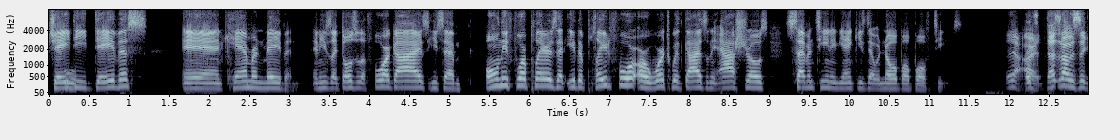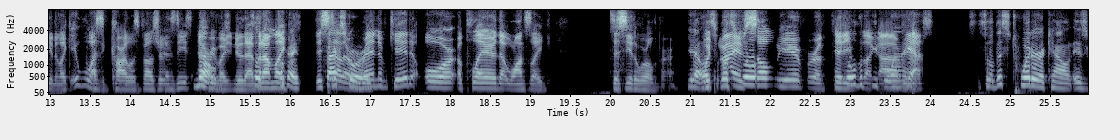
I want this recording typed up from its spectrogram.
J.D. Davis, and Cameron Maybin. And he's like, those are the four guys. He said only four players that either played for or worked with guys on the Astros, 17 and Yankees that would know about both teams. Yeah, all right. That's what I was thinking. Like, it wasn't Carlos Beltran's niece. No, Everybody knew that. so- but I'm like, okay, this is either a random kid or a player that wants like to see the world burn. Yeah, Which let's, let's I am fill- so here for a pity. the like, people uh, in. Yes. so this Twitter account is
